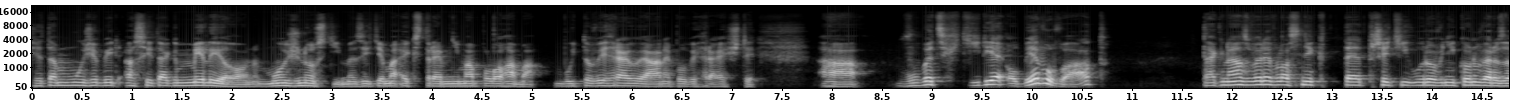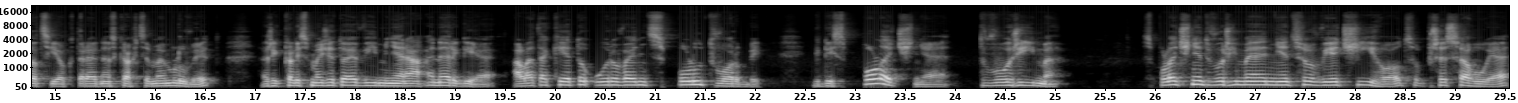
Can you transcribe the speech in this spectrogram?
že tam může být asi tak milion možností mezi těma extrémníma polohama. Buď to vyhraju já, nebo vyhraješ ty. A vůbec chtít je objevovat, tak nás vede vlastně k té třetí úrovni konverzací, o které dneska chceme mluvit. Říkali jsme, že to je výměna energie, ale taky je to úroveň spolutvorby, kdy společně tvoříme. Společně tvoříme něco většího, co přesahuje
